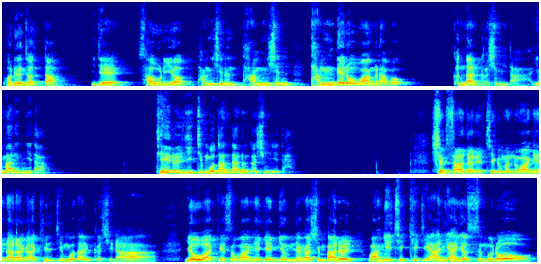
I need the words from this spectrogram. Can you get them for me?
버려졌다. 이제 사울이여 당신은 당신 당대로 왕을 하고 끝날 것입니다. 이 말입니다. 죄를 잊지 못한다는 것입니다. 14절에 지금은 왕의 나라가 길지 못할 것이라 여호와께서 왕에게 명령하신 바를 왕이 지키지 아니하였으므로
